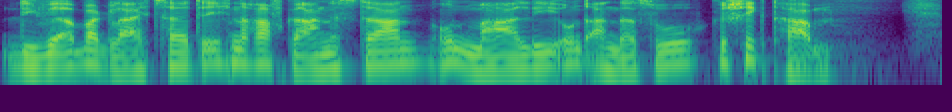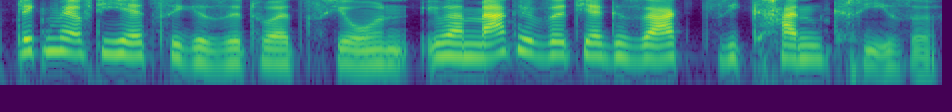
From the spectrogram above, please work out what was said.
die wir aber gleichzeitig nach Afghanistan und Mali und anderswo geschickt haben. Blicken wir auf die jetzige Situation. Über Merkel wird ja gesagt, sie kann Krise.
